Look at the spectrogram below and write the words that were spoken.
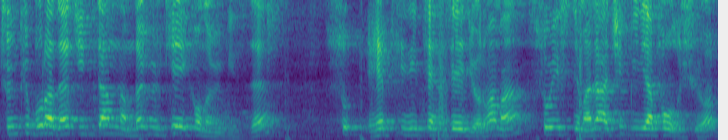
Çünkü burada ciddi anlamda ülke ekonomimizde su, hepsini tenzih ediyorum ama suistimale açık bir yapı oluşuyor.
